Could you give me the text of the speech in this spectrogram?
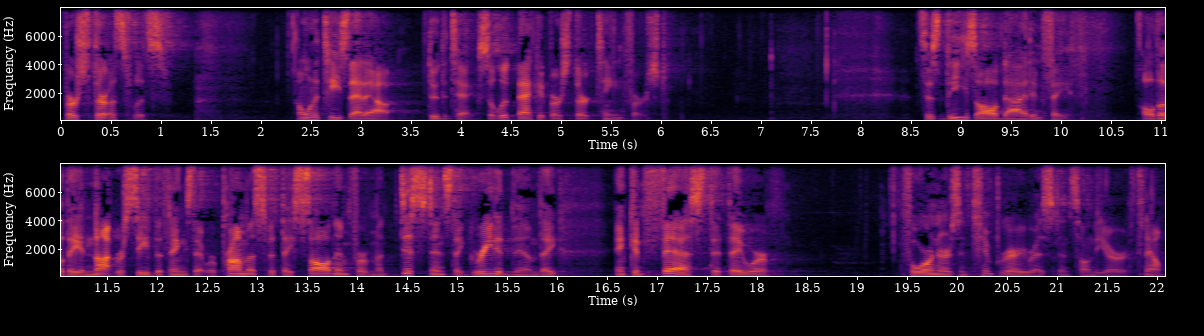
Verse 3, let's, let's I want to tease that out through the text. So look back at verse 13 first. It says, These all died in faith. Although they had not received the things that were promised, but they saw them from a distance, they greeted them, they and confessed that they were foreigners and temporary residents on the earth. Now,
